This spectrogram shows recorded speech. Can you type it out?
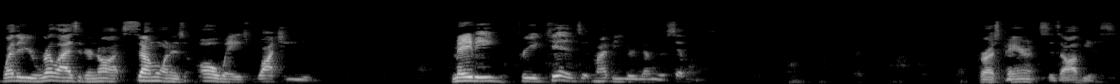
Whether you realize it or not, someone is always watching you. Maybe for you kids, it might be your younger siblings. For us parents, it's obvious.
